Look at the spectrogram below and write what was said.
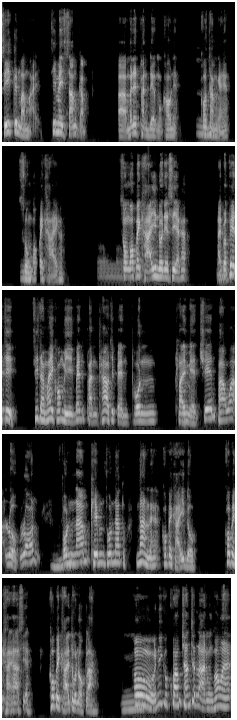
ซีดขึ้นมาใหม่ ที่ไม่ซ้ำกับเอ่อเมล็ดพันธุ์เดิมของเขาเนี่ยเขาทำไงฮะส่งออกไปขายครับโอ้ ส่งออกไปขายอินโดนีเซียครับ ไอ้ประเภทที่ที่ทำให้เขามีเม็ดพันธุ์ข้าวที่เป็นทน climate change ภาวะโลกร้อน ทนน้ำเค็มทนน้ำนั่นนะฮะเขาไปขายอินโดเขาไปขายอาเซียนเขาไปขายตะวันออกกลางโอ้นี่คือความชันฉลาดของเขาฮะ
